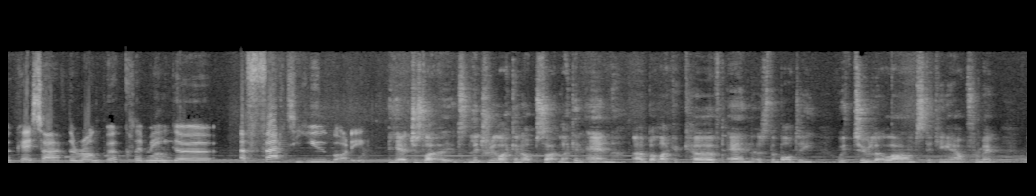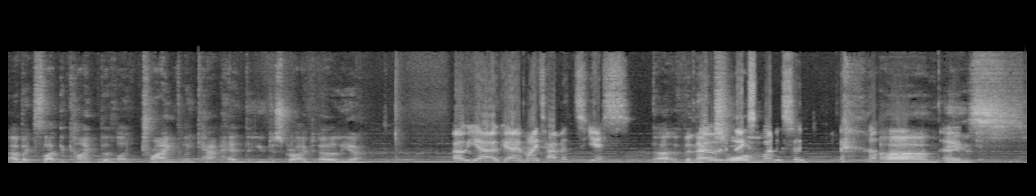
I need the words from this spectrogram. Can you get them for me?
Okay, so I have the wrong book. Let me go. A fat U body. Yeah, just like it's literally like an upside, like an N, uh, but like a curved N as the body with two little arms sticking out from it. Uh, but it's like the kind, the like triangly cat head that you described earlier. Oh yeah, okay, I might have it. Yes. Uh, the oh, next the one, next one is. um, Okay. is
